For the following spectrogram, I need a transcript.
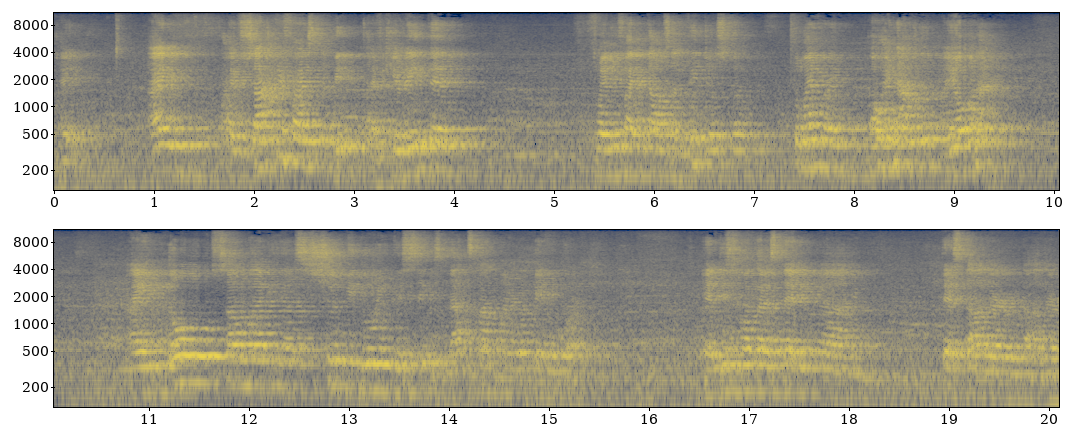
Okay? I've, I've sacrificed a bit, curated 25,000 videos, but to my mind, okay na ako ayoko na. I know somebody else should be doing these things. That's not my work anymore. And this is what I was telling uh, Tess the other, the other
